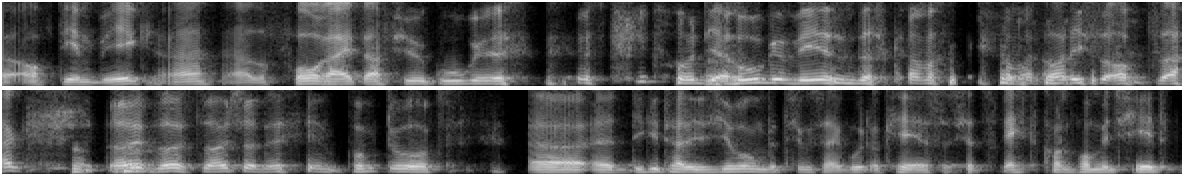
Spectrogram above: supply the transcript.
äh, auf dem Weg. Ja? Also Vorreiter für Google und Yahoo gewesen, das kann man, kann man auch nicht so oft sagen. Da ist Deutschland in, in puncto äh, äh, Digitalisierung, beziehungsweise gut, okay, es ist jetzt Rechtskonformität,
